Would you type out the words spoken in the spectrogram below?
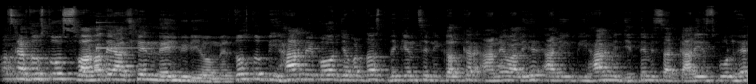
नमस्कार दोस्तों, स्वागत है आज के नई वीडियो में। दोस्तों, बिहार में एक और ज़बरदस्त वैकेंसी निकल कर आने वाली है। यानी बिहार में जितने भी सरकारी स्कूल है,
